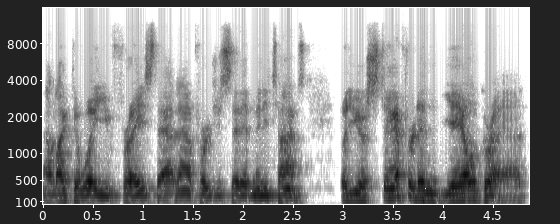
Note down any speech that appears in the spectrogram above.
I like the way you phrase that, and I've heard you say that many times. But you're a Stanford and Yale grad.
